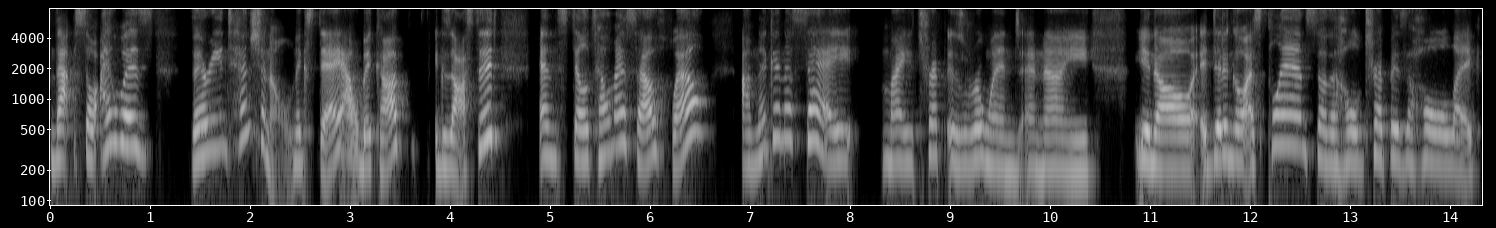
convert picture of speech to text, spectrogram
that so I was very intentional. Next day I would wake up exhausted and still tell myself, well, I'm not gonna say my trip is ruined and I, you know, it didn't go as planned. So the whole trip is a whole like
